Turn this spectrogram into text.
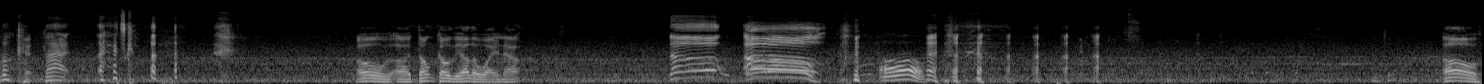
Look at that. That's. oh, uh, don't go the other way now. No! Oh! Oh. oh,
